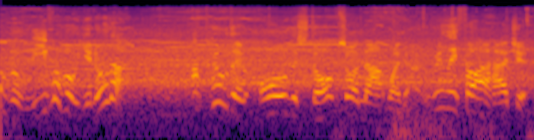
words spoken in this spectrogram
unbelievable, you know that? I pulled out all the stops on that one. I really thought I had you.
